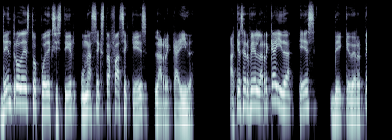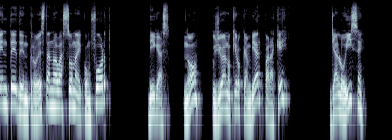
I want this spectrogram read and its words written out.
dentro de esto puede existir una sexta fase que es la recaída. ¿A qué se refiere la recaída? Es de que de repente dentro de esta nueva zona de confort digas, no, pues yo ya no quiero cambiar, ¿para qué? Ya lo hice.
